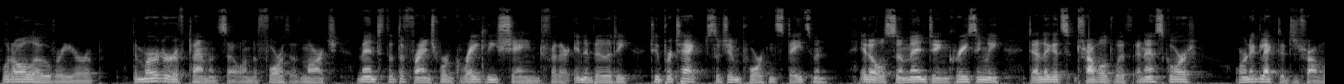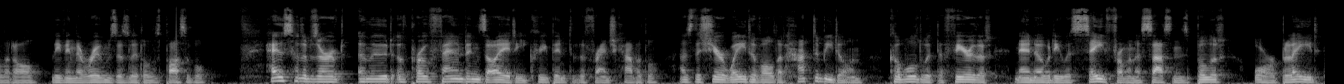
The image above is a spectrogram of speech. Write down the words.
but all over Europe. The murder of Clemenceau on the 4th of March meant that the French were greatly shamed for their inability to protect such important statesmen. It also meant increasingly delegates travelled with an escort or neglected to travel at all, leaving their rooms as little as possible. House had observed a mood of profound anxiety creep into the French capital, as the sheer weight of all that had to be done coupled with the fear that now nobody was safe from an assassin's bullet or blade,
